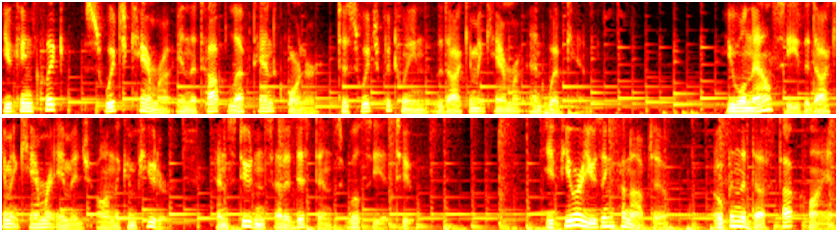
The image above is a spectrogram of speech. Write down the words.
You can click Switch Camera in the top left-hand corner to switch between the document camera and webcam. You will now see the document camera image on the computer, and students at a distance will see it too. If you are using Panopto, open the desktop client,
